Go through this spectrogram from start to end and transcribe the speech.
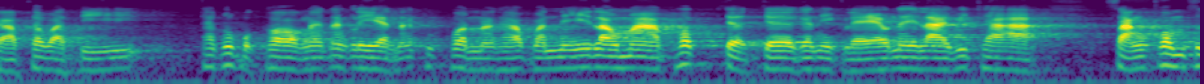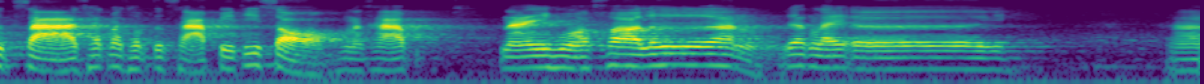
กับสวัสดีท่านผู้ปกครองและนักเรียนนะทุกคนนะครับ วันนี้เรามาพบเจอเจอกันอีกแล้ว ในรายวิชาสังคมศึกษาชั้นประถมศึกษาปีที่สองนะครับ ในหัวข้อเรื่องเรื่องอะไรเอ่ยอ่า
